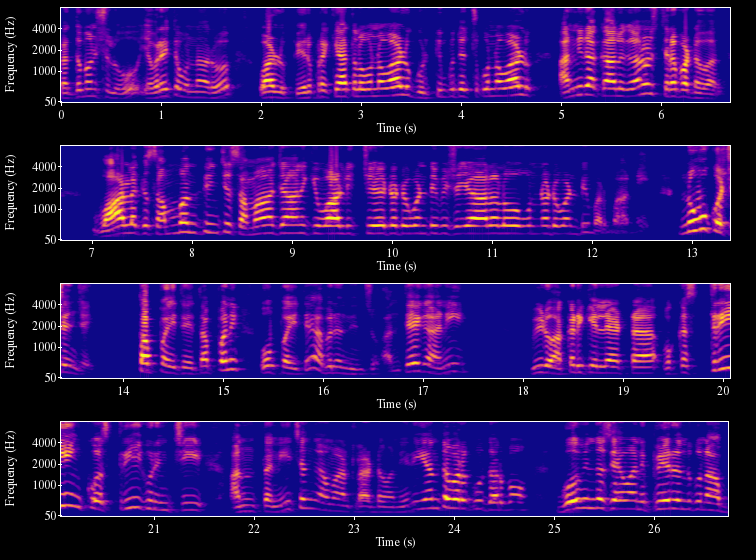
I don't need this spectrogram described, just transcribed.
పెద్ద మనుషులు ఎవరైతే ఉన్నారో వాళ్ళు పేరు ప్రఖ్యాతలు ఉన్నవాళ్ళు గుర్తింపు తెచ్చుకున్న వాళ్ళు అన్ని రకాలుగాను స్థిరపడ్డవారు. వాళ్ళకి సంబంధించి సమాజానికి వాళ్ళు ఇచ్చేటటువంటి విషయాలలో ఉన్నటువంటి మర్మాన్ని నువ్వు క్వశ్చన్ చేయి. తప్పైతే తప్పని ఒప్పైతే అభినందించు. అంతేగాని వీడు అక్కడికి వెళ్ళాట ఒక స్త్రీ ఇంకో స్త్రీ గురించి అంత నీచంగా మాట్లాడడం అనేది ఎంతవరకు ధర్మం? గోవింద సేవ అని పేరెందుకు నా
